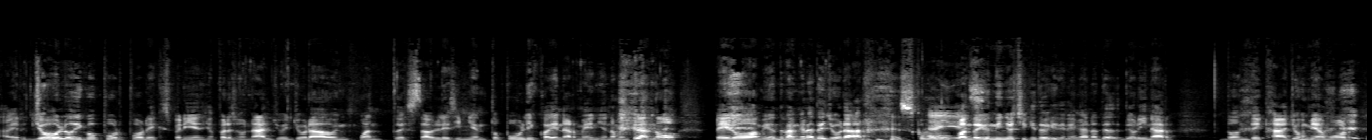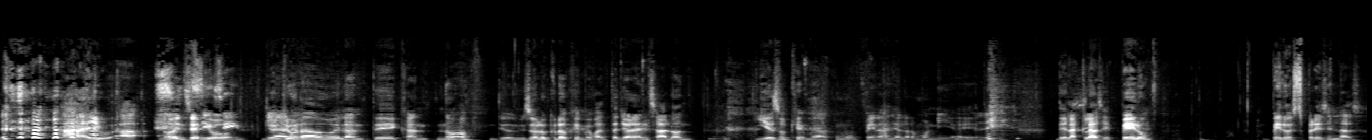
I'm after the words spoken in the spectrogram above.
a ver, yo lo digo por, por experiencia personal. Yo he llorado en cuanto establecimiento público hay en Armenia. No me enteras, no. Pero a mí donde me dan ganas de llorar es como cuando hay un niño chiquito que tiene ganas de, orinar. Donde cayó mi amor. Ah, no, en serio. yo he llorado delante de can... No, Dios mío, solo creo que me falta llorar en el salón. Y eso que me da como pena dañar la armonía. De la clase, pero, pero exprésenlas.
